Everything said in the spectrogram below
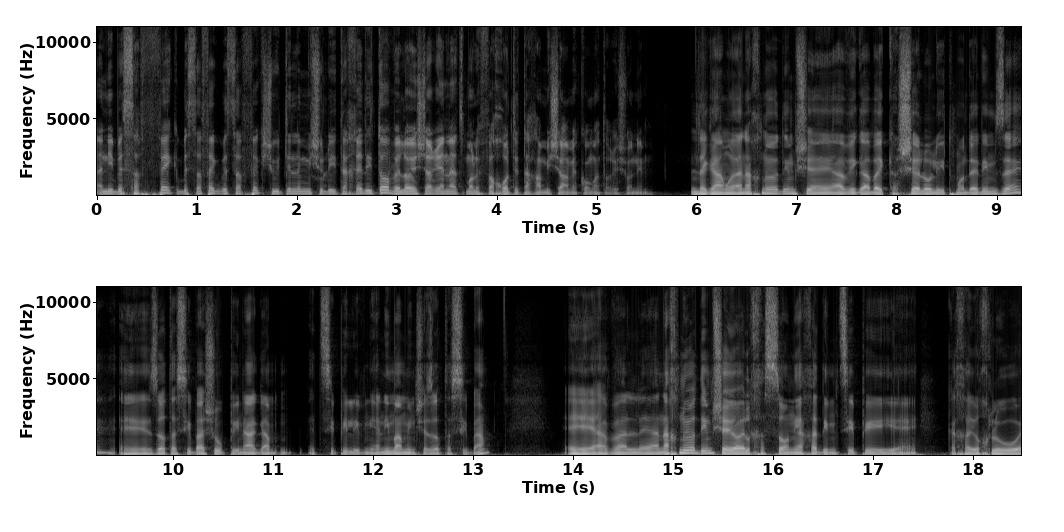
אני בספק, בספק, בספק שהוא ייתן למישהו להתאחד איתו ולא ישריין לעצמו לפחות את החמישה המקומות הראשונים. לגמרי, אנחנו יודעים שאבי גבאי קשה לו להתמודד עם זה, אה, זאת הסיבה שהוא פינה גם את ציפי לבני, אני מאמין שזאת הסיבה. אה, אבל אה, אנחנו יודעים שיואל חסון יחד עם ציפי ככה יוכלו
